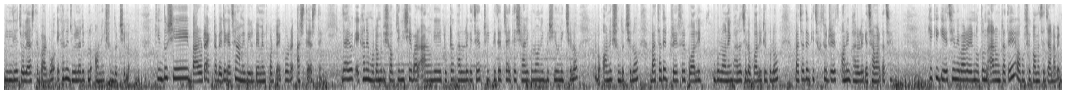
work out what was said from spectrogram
বিল দিয়ে চলে আসতে পারব। এখানে জুয়েলারিগুলো অনেক সুন্দর ছিল। কিন্তু সেই বারোটা একটা বেজে গেছে আমি বিল পেমেন্ট করতে, করে আসতে আসতে। যাই হোক, এখানে মোটামুটি সব জিনিসই এবার আরঙে টুকটাক ভালো লেগেছে। থ্রি পিসের চাইতে শাড়িগুলো অনেক বেশি ইউনিক ছিল এবং অনেক সুন্দর ছিল। বাচ্চাদের ড্রেসের কোয়ালিটিগুলো অনেক ভালো ছিল কোয়ালিটিগুলো বাচ্চাদের কিছু কিছু ড্রেস অনেক ভালো লেগেছে আমার কাছে। কে কে গিয়েছেন এবারের নতুন আরংটাতে অবশ্যই কমেন্টসে জানাবেন।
